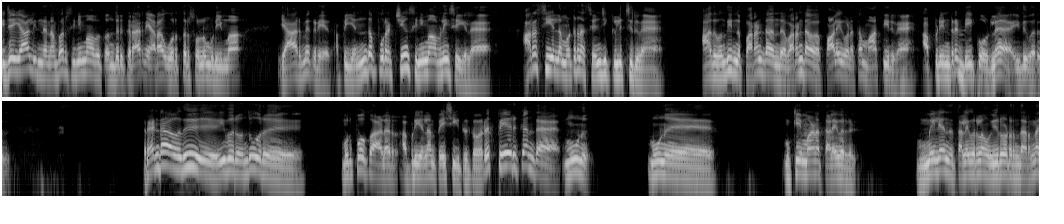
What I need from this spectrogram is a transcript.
விஜயால் இந்த நபர் சினிமாவுக்கு வந்திருக்கிறார் யாராவது ஒருத்தர் சொல்ல முடியுமா? யாருமே கிடையாது. அப்போ எந்த புரட்சியும் சினிமாவிலையும் செய்யலை. அரசியலில் மட்டும் நான் செஞ்சு கிழிச்சிருவேன். அது வந்து இந்த பரண்ட இந்த வறண்ட பாலைவனத்தை மாற்றிடுவேன் அப்படின்ற டீகோடில் இது வருது. ரெண்டாவது இவர் வந்து ஒரு முற்போக்காளர் அப்படியெல்லாம் பேசிக்கிட்டு இருக்கவர். பேருக்கு அந்த மூணு மூணு முக்கியமான தலைவர்கள். உண்மையிலேயே அந்த தலைவர்லாம் உயிரோடு இருந்தாருன்னா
